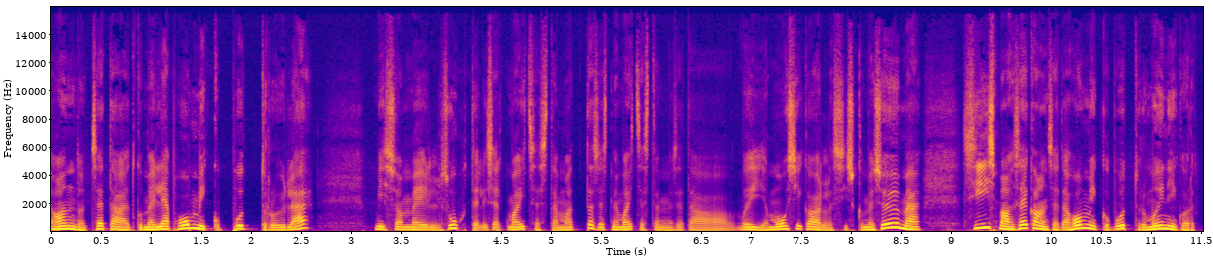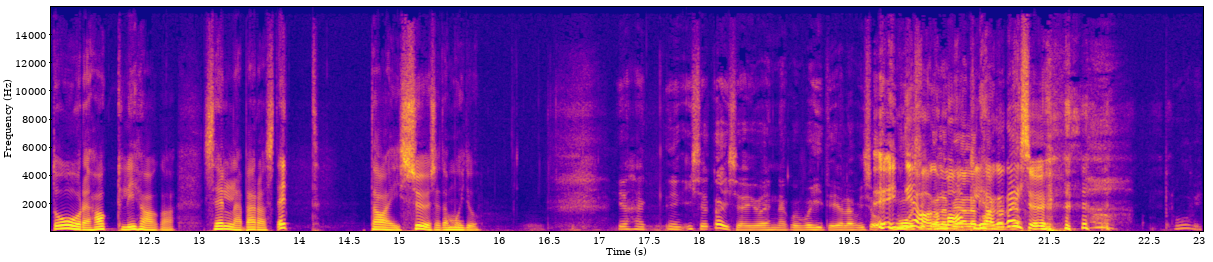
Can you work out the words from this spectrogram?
andnud seda, et kui meil jääb hommikuputru üle, mis on meil suhteliselt maitsestamata, sest me maitsestame seda või ja moosiga alles siis, kui me sööme, siis ma segan seda hommikuputru mõnikord toore hakklihaga, sellepärast et ta ei söö seda muidu. Jah, ise ka ei söö ju enne, kui võid ei ole või ei tea, aga ma hakklihaga ka ei söö. Proovi.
